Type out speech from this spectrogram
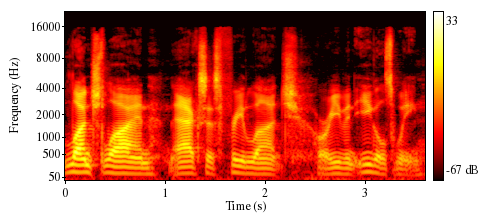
lunch line, access free lunch, or even Eagle's Wing.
